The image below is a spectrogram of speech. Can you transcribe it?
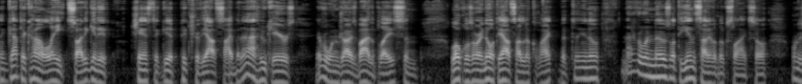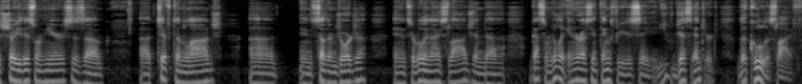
I got there kind of late, so I didn't get a chance to get a picture of the outside. But ah, who cares? Everyone drives by the place, and locals already know what the outside looks like. But uh, you know, not everyone knows what the inside of it looks like. So I wanted to show you this one here. This is uh, uh, Tifton Lodge uh, in southern Georgia, and it's a really nice lodge. And uh, got some really interesting things for you to see. You've just entered the coolest life.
